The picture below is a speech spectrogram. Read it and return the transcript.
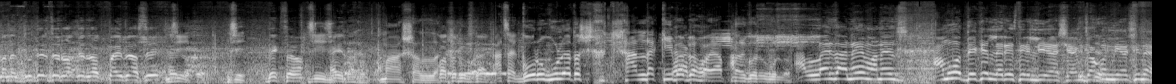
মানে দুধের যে রকের রক পাইপ আছে জি। জি। দেখছ? জি জি। মাশাআল্লাহ। আচ্ছা গরুগুলো এত শা- ঠান্ডা কীভাবে হয় আপনার গরুগুলো? আল্লাহ জানে মানে আমিও দেখে লেরেসের নিয়ে আসি। আমি যখন নিয়ে আসি না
